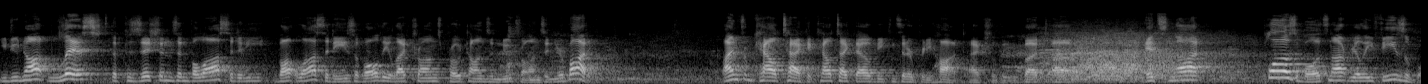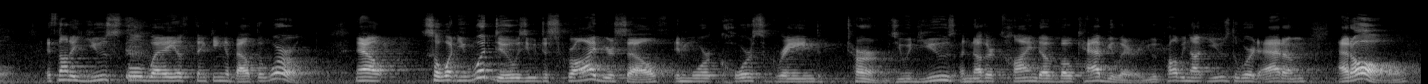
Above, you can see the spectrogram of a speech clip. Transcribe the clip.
you do not list the positions and velocity, velocities of all the electrons, protons, and neutrons in your body. I'm from Caltech. At Caltech, that would be considered pretty hot, actually, but uh, it's not plausible. It's not really feasible. It's not a useful way of thinking about the world. Now, so what you would do is you would describe yourself in more coarse-grained terms. You would use another kind of vocabulary. You would probably not use the word atom at all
